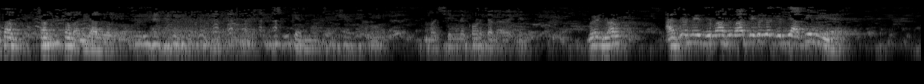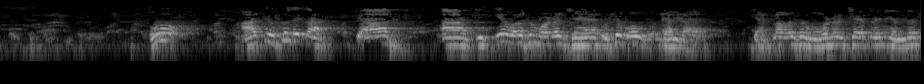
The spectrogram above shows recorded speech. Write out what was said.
سب سب سب مشین نے کون چلا رہی ہے؟ میں جب دماغ سے بات دیکھ کر جلدی آتی نہیں ہے، وہ آج کے اس کو دیکھا کہ آپ کتنے ورس ماڈل ہے اسے کو جانتا ہے۔ کہ آٹلا ورس ماڈل ہے تو یعنی اندر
